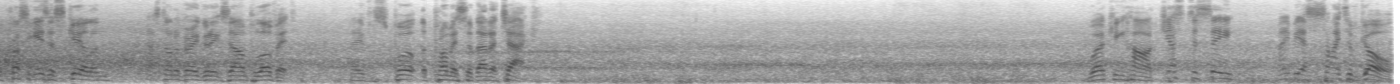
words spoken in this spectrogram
The crossing is a skill, and that's not a very good example of it. They've spoilt the promise of that attack. Working hard just to see maybe a sight of goal.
